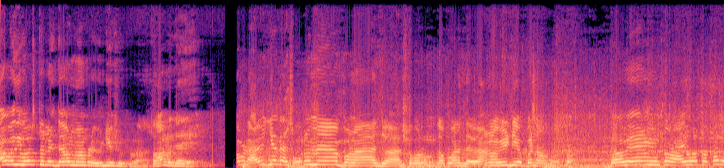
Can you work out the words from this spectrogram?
આ બધી વસ્તુ લઈને જવાનું આપણે વીડિયો શૂટ કરવા. તો હાલો જઈએ. આપણે આવી ગયા હતા શોરૂમે પણ આ જો આ શોરૂમ તો બંધ આવ્યો આનો વીડિયો બનાવવાનો હતો. તો હવે એમ તો આવ્યો તો ખરો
